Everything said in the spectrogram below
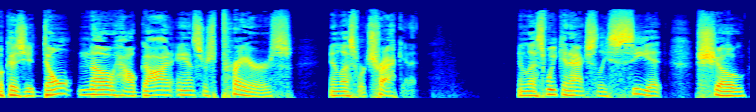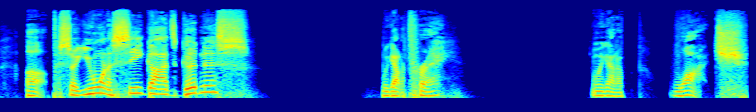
Because you don't know how God answers prayers unless we're tracking it, unless we can actually see it show up. So, you want to see God's goodness? We got to pray. And we got to watch.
